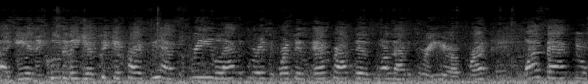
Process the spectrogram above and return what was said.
Again, included in your ticket price, we have three lavatories aboard this aircraft. There's one lavatory here up front, one bathroom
